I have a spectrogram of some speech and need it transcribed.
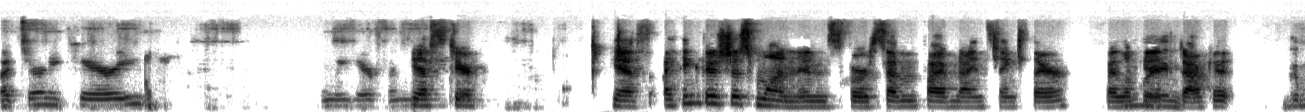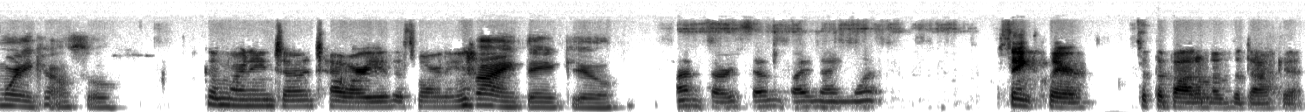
Attorney Carey? Can we hear from you? Yes, dear. Yes, I think there's just one and it's for seven five nine St. Clair by looking at the docket. Good morning, council. Good morning, Judge. How are you this morning? Fine, thank you. I'm sorry, seven five nine one. St. Clair, it's at the bottom of the docket.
